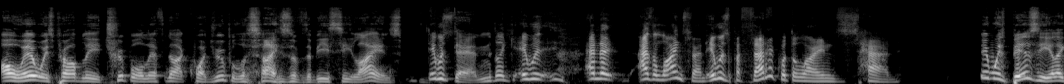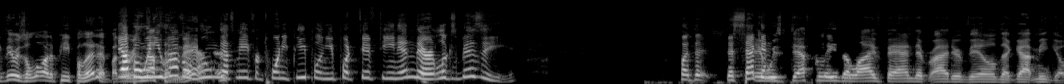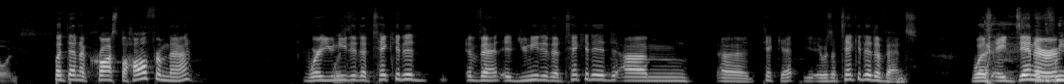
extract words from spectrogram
Oh, it was probably triple, if not quadruple, the size of the BC Lions It was then, like it was, and uh, as a Lions fan, it was pathetic what the Lions had. It was busy. Like there was a lot of people in it, but yeah, but when you have a room that's made for 20 people and you put 15 in there, it looks busy. But the the second it was definitely the live band at Riderville that got me going. but then across the hall from that, where you Was- needed a ticketed event, you needed a ticketed um uh ticket. It was a ticketed event. Was a dinner.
